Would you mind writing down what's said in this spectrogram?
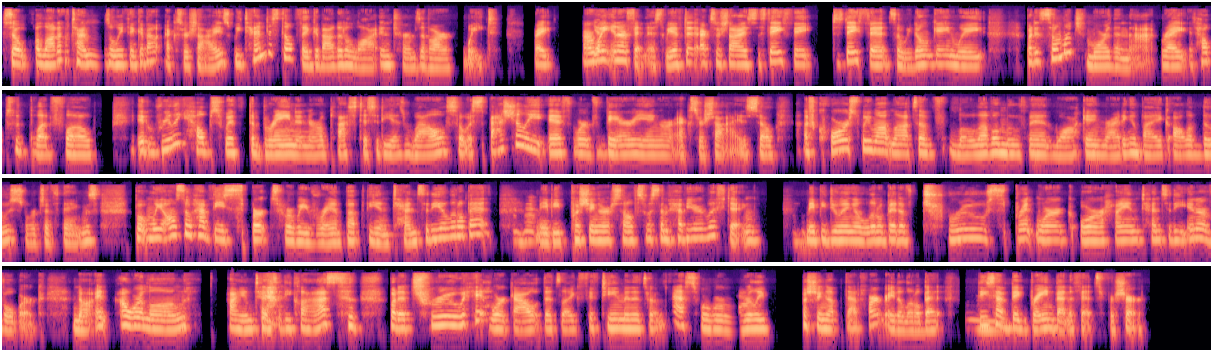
So a lot of times when we think about exercise, we tend to still think about it a lot in terms of our weight, right? Our yep. weight and our fitness. We have to exercise to stay fit, to stay fit so we don't gain weight. But it's so much more than that, right? It helps with blood flow. It really helps with the brain and neuroplasticity as well. So, especially if we're varying our exercise. So, of course, we want lots of low level movement, walking, riding a bike, all of those sorts of things. But we also have these spurts where we ramp up the intensity a little bit, mm-hmm. maybe pushing ourselves with some heavier lifting, mm-hmm. maybe doing a little bit of true sprint work or high intensity interval work, not an hour long, high intensity yeah. class, but a true HIIT workout that's like 15 minutes or less, where we're really pushing up that heart rate a little bit. Mm. These have big brain benefits for sure.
